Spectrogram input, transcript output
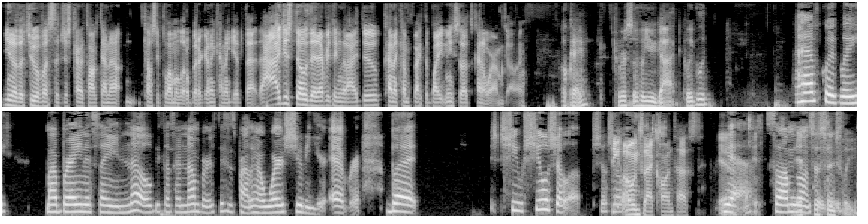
you know the two of us that just kind of talked down out Kelsey Plum a little bit are going to kind of get that. I just know that everything that I do kind of comes back to bite me, so that's kind of where I'm going. Okay, Karissa, who you got? Quigley. I have Quigley. My brain is saying no because her numbers. This is probably her worst shooting year ever, but she she will show up. She'll She show up. owns that contest. Yeah, it- so I'm going. To It's Quigley. essentially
